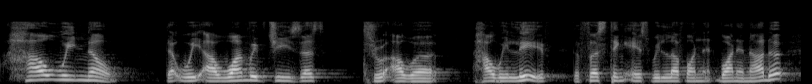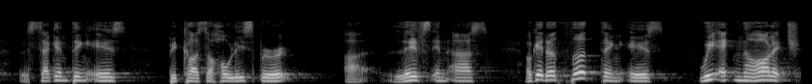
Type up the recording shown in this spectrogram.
how we know that we are one with Jesus through our how we live. The first thing is we love one, one another. The second thing is because the Holy Spirit uh, lives in us Okay, the third thing is we acknowledge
